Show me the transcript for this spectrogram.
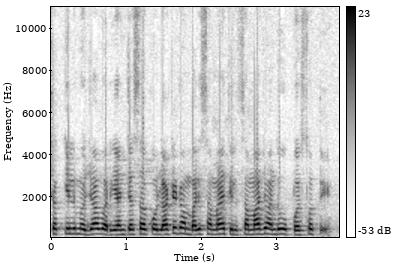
शकील मुजावर यांच्यासह कोल्हाटी डोंबारी समाजातील समाज बांधव उपस्थित होते.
